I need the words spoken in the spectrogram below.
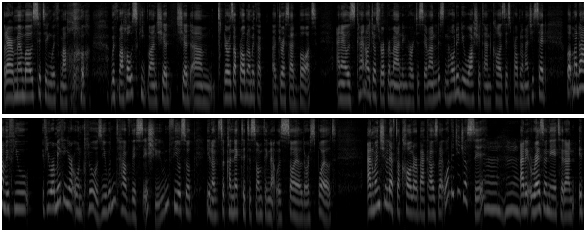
but I remember I was sitting with my, with my housekeeper and she had, she had um, there was a problem with a, a dress I'd bought. And I was kind of just reprimanding her to say, man, listen, how did you wash it and cause this problem? And she said, but madam, if you, if you were making your own clothes, you wouldn't have this issue. You wouldn't feel so, you know, so connected to something that was soiled or spoiled. And when she left, I called her back. I was like, what did you just say? Mm -hmm. And it resonated. And it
